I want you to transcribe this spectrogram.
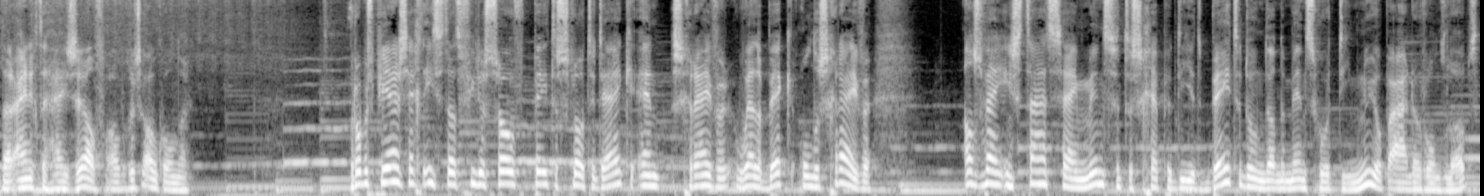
Daar eindigde hij zelf overigens ook onder. Robespierre zegt iets dat filosoof Peter Sloterdijk... en schrijver Wellebeck onderschrijven. Als wij in staat zijn mensen te scheppen die het beter doen... dan de menssoort die nu op aarde rondloopt...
